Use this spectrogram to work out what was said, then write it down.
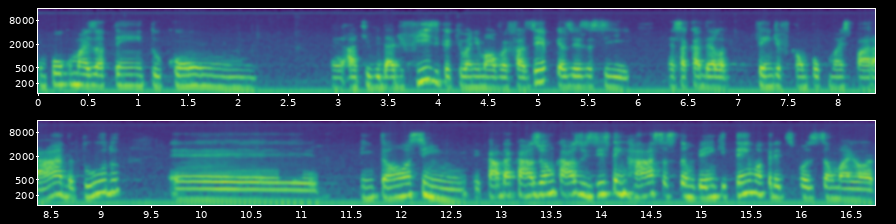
um pouco mais atento com é, a atividade física que o animal vai fazer, porque às vezes esse, essa cadela tende a ficar um pouco mais parada, tudo. É, então, assim, cada caso é um caso. Existem raças também que têm uma predisposição maior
